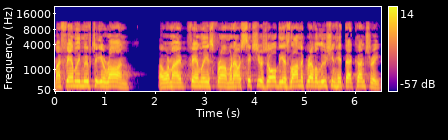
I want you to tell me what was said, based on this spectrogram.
My family moved to Iran uh, where my family is from. When I was six years old, the Islamic Revolution hit that country.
